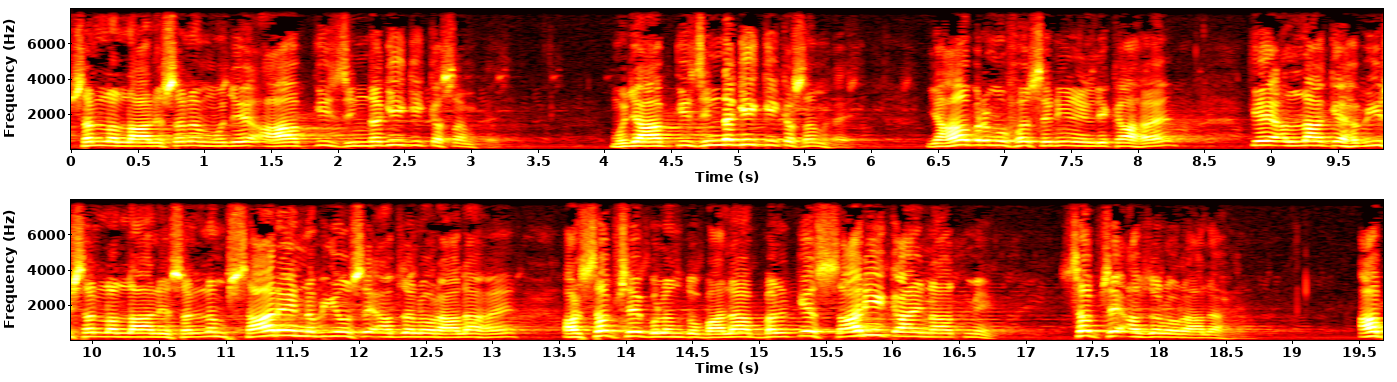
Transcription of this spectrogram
صلی اللہ علیہ وسلم، مجھے آپ کی زندگی کی قسم ہے۔ مجھے آپ کی زندگی کی قسم ہے۔ یہاں پر مفسرین نے لکھا ہے کہ اللہ کے حبیب صلی اللہ علیہ وسلم سارے نبیوں سے افضل اور اعلیٰ ہیں اور سب سے بلند و بالا بلکہ ساری کائنات میں سب سے افضل اور اعلیٰ ہے اب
